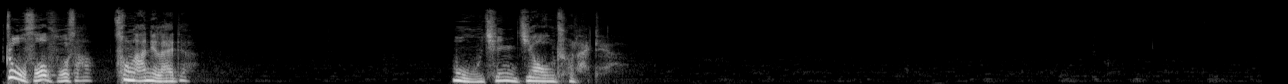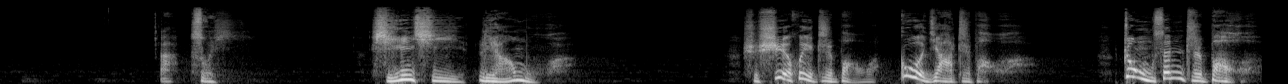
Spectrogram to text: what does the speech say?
诸佛菩萨从哪里来的？母亲教出来的。啊，所以贤妻良母啊，是社会之宝啊，国家之宝啊，众生之宝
